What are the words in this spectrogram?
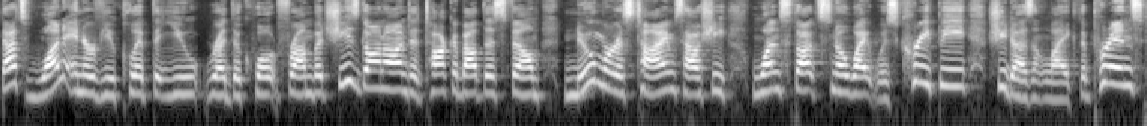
that's one interview clip that you read the quote from, but she's gone on to talk about this film numerous times, how she once thought Snow White was creepy. She doesn't like the prince.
